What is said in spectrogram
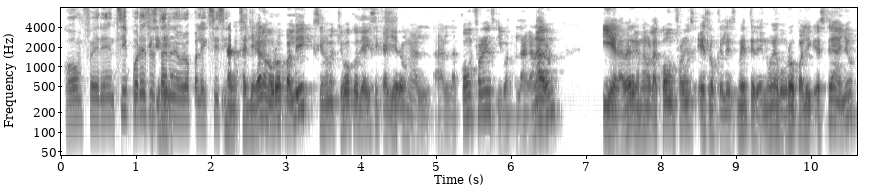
Conference, sí, por eso están en Europa League, sí, sí. O sea, llegaron a Europa League, si no me equivoco, de ahí se cayeron a la Conference y bueno, la ganaron. Y el haber ganado la Conference es lo que les mete de nuevo Europa League este año.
